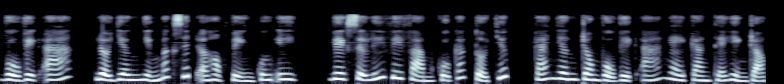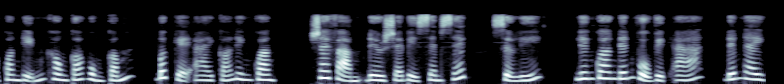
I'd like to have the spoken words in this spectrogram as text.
Vụ Việt Á, lộ dần những mắt xích ở Học viện Quân y. Việc xử lý vi phạm của các tổ chức, cá nhân trong vụ Việt Á ngày càng thể hiện rõ quan điểm không có vùng cấm, bất kể ai có liên quan. Sai phạm đều sẽ bị xem xét, xử lý. Liên quan đến vụ Việt Á, đến nay,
